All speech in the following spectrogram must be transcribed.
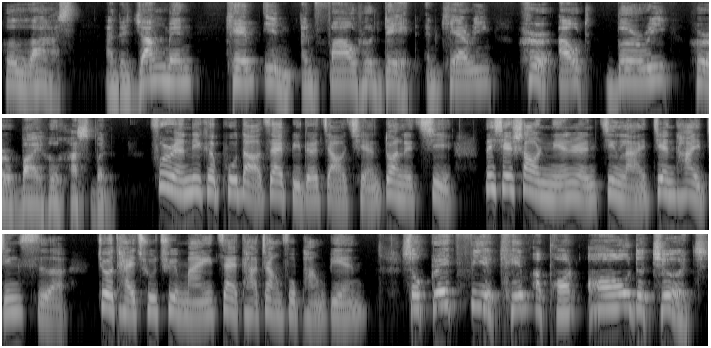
her last. And the young men came in and found her dead and carrying her out, buried her by her husband. 妇人立刻扑倒在彼得脚前，断了气。那些少年人进来，见她已经死了，就抬出去埋在她丈夫旁边。 So great fear came upon all the church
